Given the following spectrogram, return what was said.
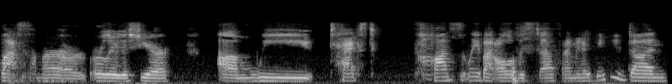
last summer or earlier this year. Um, we text constantly about all of this stuff. And I mean, I think we've done,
